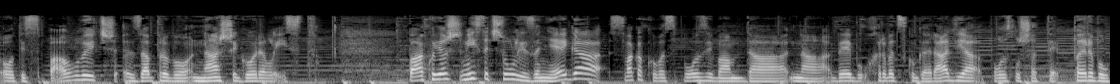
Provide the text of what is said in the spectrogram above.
Otis Pavlović zapravo naše gore list. Pa ako još niste čuli za njega, svakako vas pozivam da na webu Hrvatskog radija poslušate prvu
